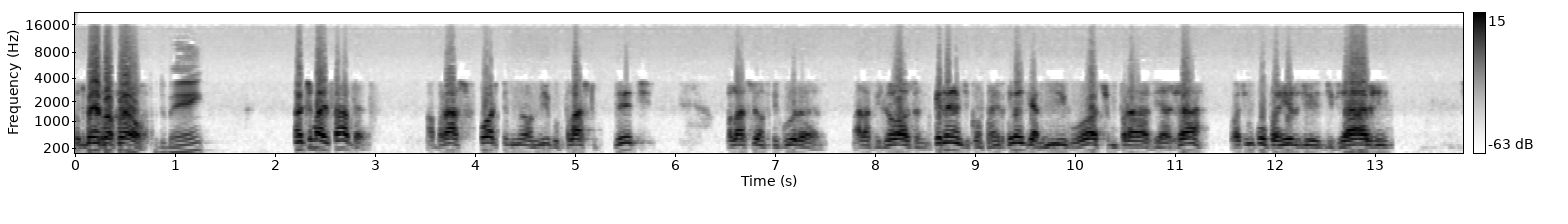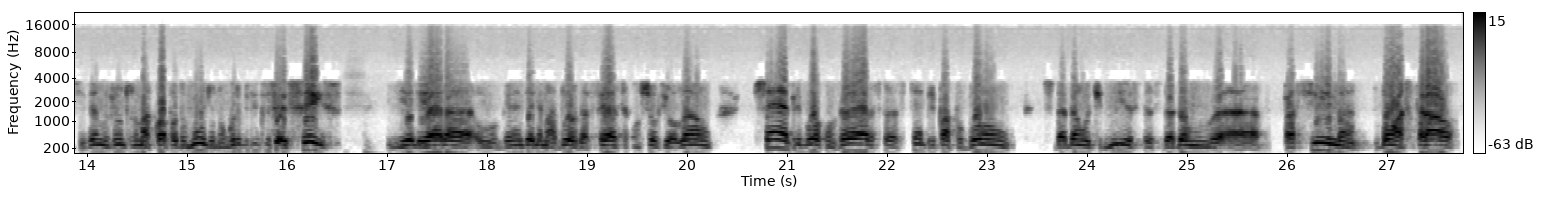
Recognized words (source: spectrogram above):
Tudo bem, Rafael? Tudo bem. Antes de mais nada, abraço forte do meu amigo Plástico Pizete. Plástico é uma figura maravilhosa, um grande companheiro, grande amigo, ótimo para viajar, ótimo companheiro de, de viagem. Estivemos juntos numa Copa do Mundo, num grupo de 16, e ele era o grande animador da festa com seu violão. Sempre boa conversa, sempre papo bom, cidadão otimista, cidadão uh, ah, para cima, bom astral.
